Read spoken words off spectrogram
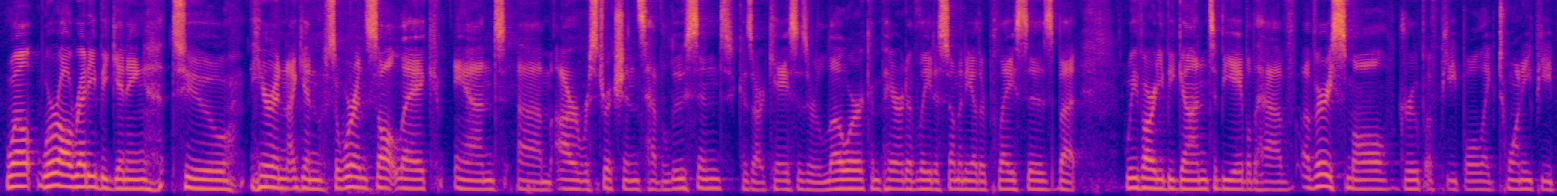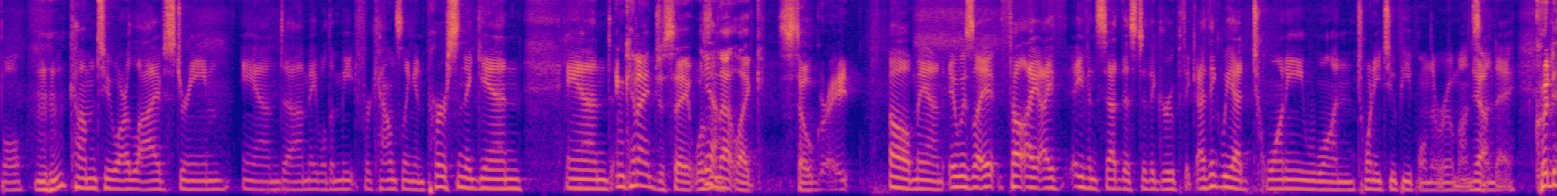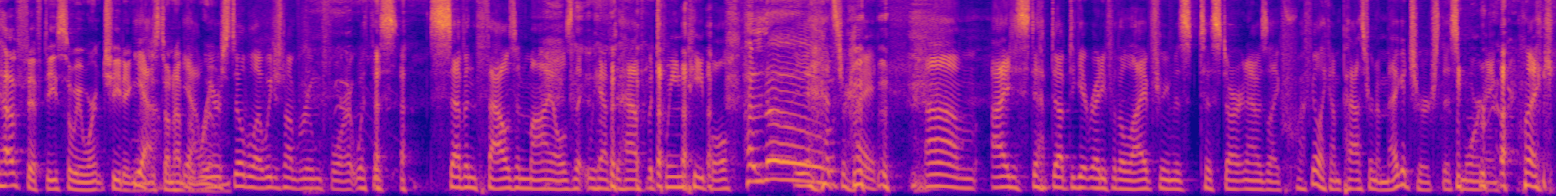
Well, we're already beginning to here in again. So we're in Salt Lake, and um, our restrictions have loosened because our cases are lower comparatively to so many other places. But we've already begun to be able to have a very small group of people, like 20 people, come to our live stream and um, able to meet for counseling in person again. And And can I just say, wasn't Yeah. that like so great? Oh man, it was like it felt. I, I even said this to the group. that- I think we had 21, 22 people in the room on Yeah. Sunday. Could have 50, so we weren't cheating. Yeah, We just don't have yeah, the room. we were still below. We just don't have room for it with this seven thousand miles that we have to have between people. Hello. Yeah, that's right. Um, I just stepped up to get ready for the live stream is- to start, and I was like, I feel like I'm pastoring a mega church this morning. like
